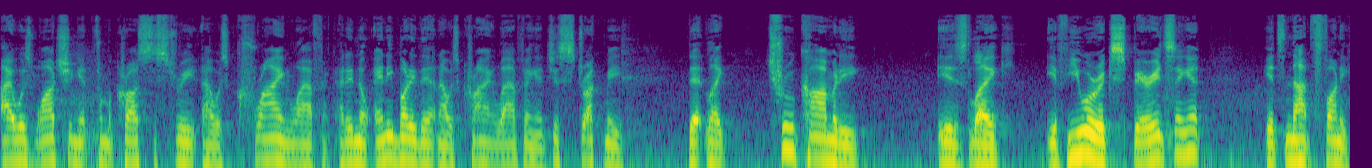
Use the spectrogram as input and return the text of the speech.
I was watching it from across the street. I was crying, laughing. I didn't know anybody there, and I was crying, laughing. It just struck me that, like, true comedy is like if you were experiencing it, it's not funny.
